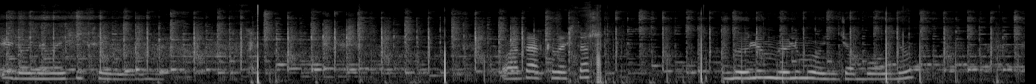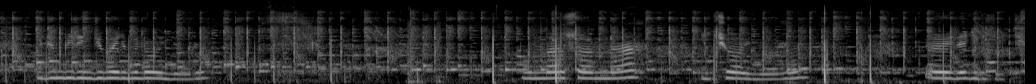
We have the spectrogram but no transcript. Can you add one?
Öyle oynamayı hiç sevmiyorum ben. Bu arada arkadaşlar bölüm bölüm oynayacağım bu oyunu. Bugün birinci bölümünü oynuyorum. Bundan sonra iki oynuyorum. Öyle gidecek.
